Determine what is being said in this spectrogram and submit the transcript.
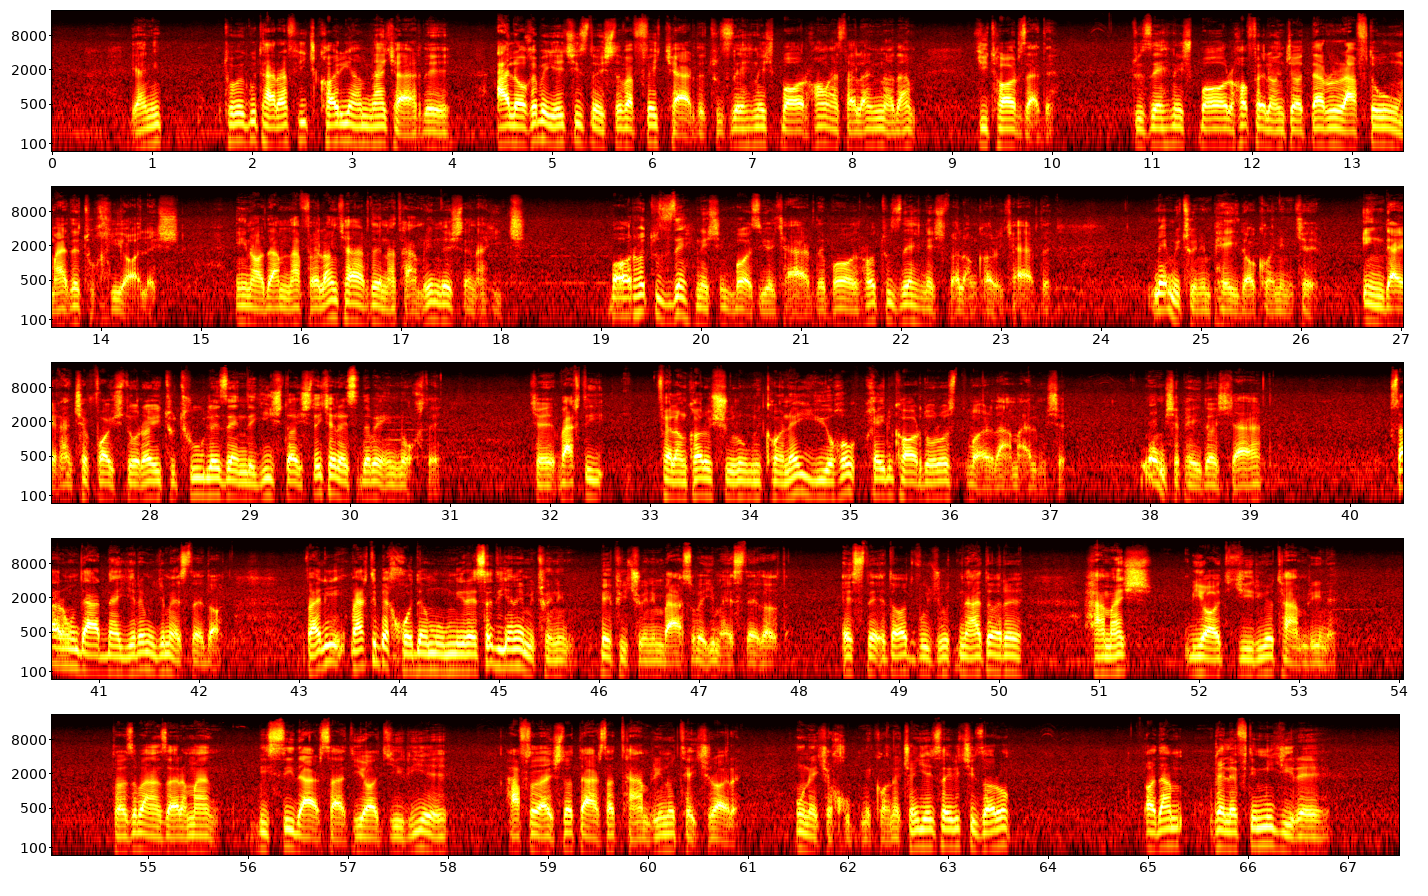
یعنی تو بگو طرف هیچ کاری هم نکرده علاقه به یه چیز داشته و فکر کرده. تو ذهنش بارها مثلا این آدم گیتار زده. تو ذهنش بارها فلان جاده رو رفته و اومده تو خیالش. این آدم نه فلان کرده نه تمرین داشته نه هیچ. بارها تو ذهنش این بازی کرده بارها تو ذهنش فلان کارو کرده. نمی‌تونیم پیدا کنیم که این دقیقا چه فاکتورایی تو طول زندگیش داشته که رسیده به این نقطه. که وقتی فلان کار رو شروع می‌کنه یهو خیلی کار درست وارد عمل میشه. نمیشه پیداش کرد. سرمون درد نگیره میگیم استعداد. ولی وقتی به خودمون می‌رسه دیگه نمی‌تونیم بپیچونیم بحث و بگیم استعداد. استعداد وجود نداره. همش یادگیری و تمرینه. تازه به نظر من 20 درصد یادگیریه 70 80 درصد تمرین و تکراره. اونه که خوب می‌کنه. چون یه سری چیزها رو آدم قلفتی می‌گیره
